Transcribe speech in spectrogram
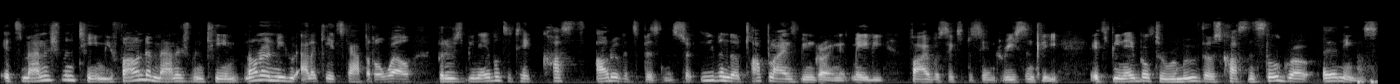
its management team, you found a management team not only who allocates capital well, but who's been able to take costs out of its business. So even though top line's been growing at maybe five or six percent recently, it's been able to remove those costs and still grow earnings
